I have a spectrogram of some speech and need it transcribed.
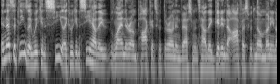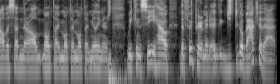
And that's the things like we can see, like we can see how they line their own pockets with their own investments, how they get into office with no money and all of a sudden they're all multi, multi, multi millionaires. We can see how the food pyramid, uh, just to go back to that,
